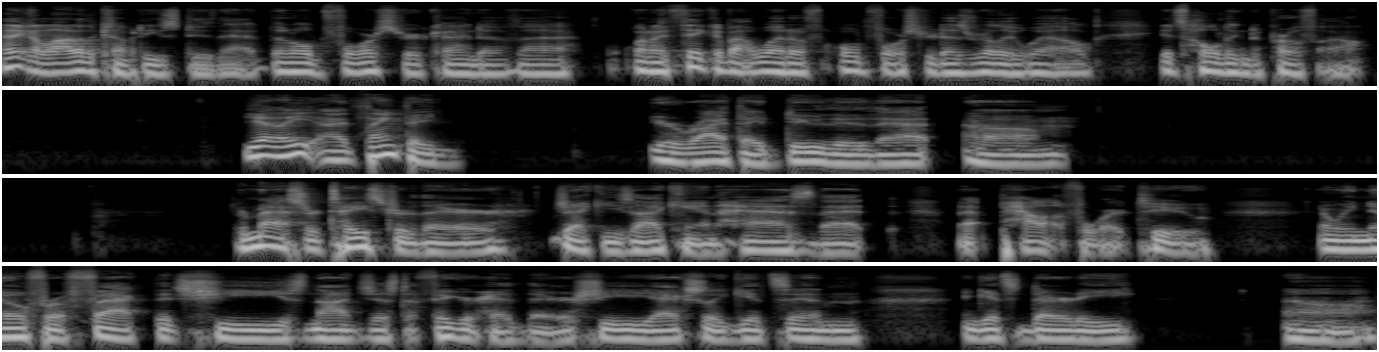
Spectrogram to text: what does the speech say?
I think a lot of the companies do that, but Old Forester kind of, uh, when I think about what Old Forester does really well, it's holding to profile. Yeah, they. I think they. You're right. They do do that. Um, their master taster there, Jackie Zykan, has that that palate for it too, and we know for a fact that she's not just a figurehead there. She actually gets in and gets dirty. Uh,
